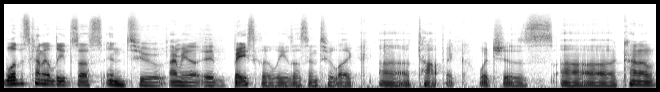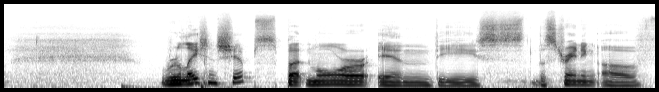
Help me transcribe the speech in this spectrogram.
well this kind of leads us into I mean it basically leads us into like a topic which is uh kind of relationships, but more in the the straining of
